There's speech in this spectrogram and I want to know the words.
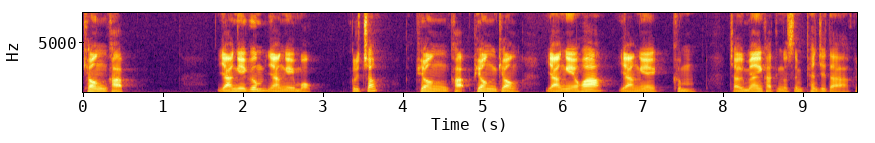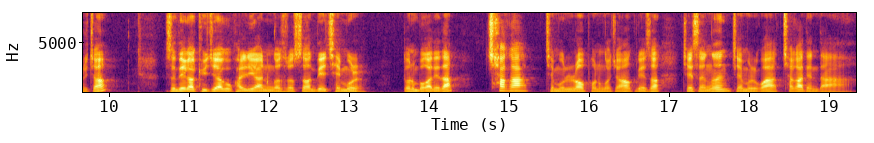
경갑 양해금 양해목 그렇죠? 병갑 병경 양해화, 양해금. 자, 음양이 같은 것은 편제다. 그렇죠? 그래서 내가 규제하고 관리하는 것으로서 내 재물 또는 뭐가 되다? 차가 재물로 보는 거죠. 그래서 재성은 재물과 차가 된다.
